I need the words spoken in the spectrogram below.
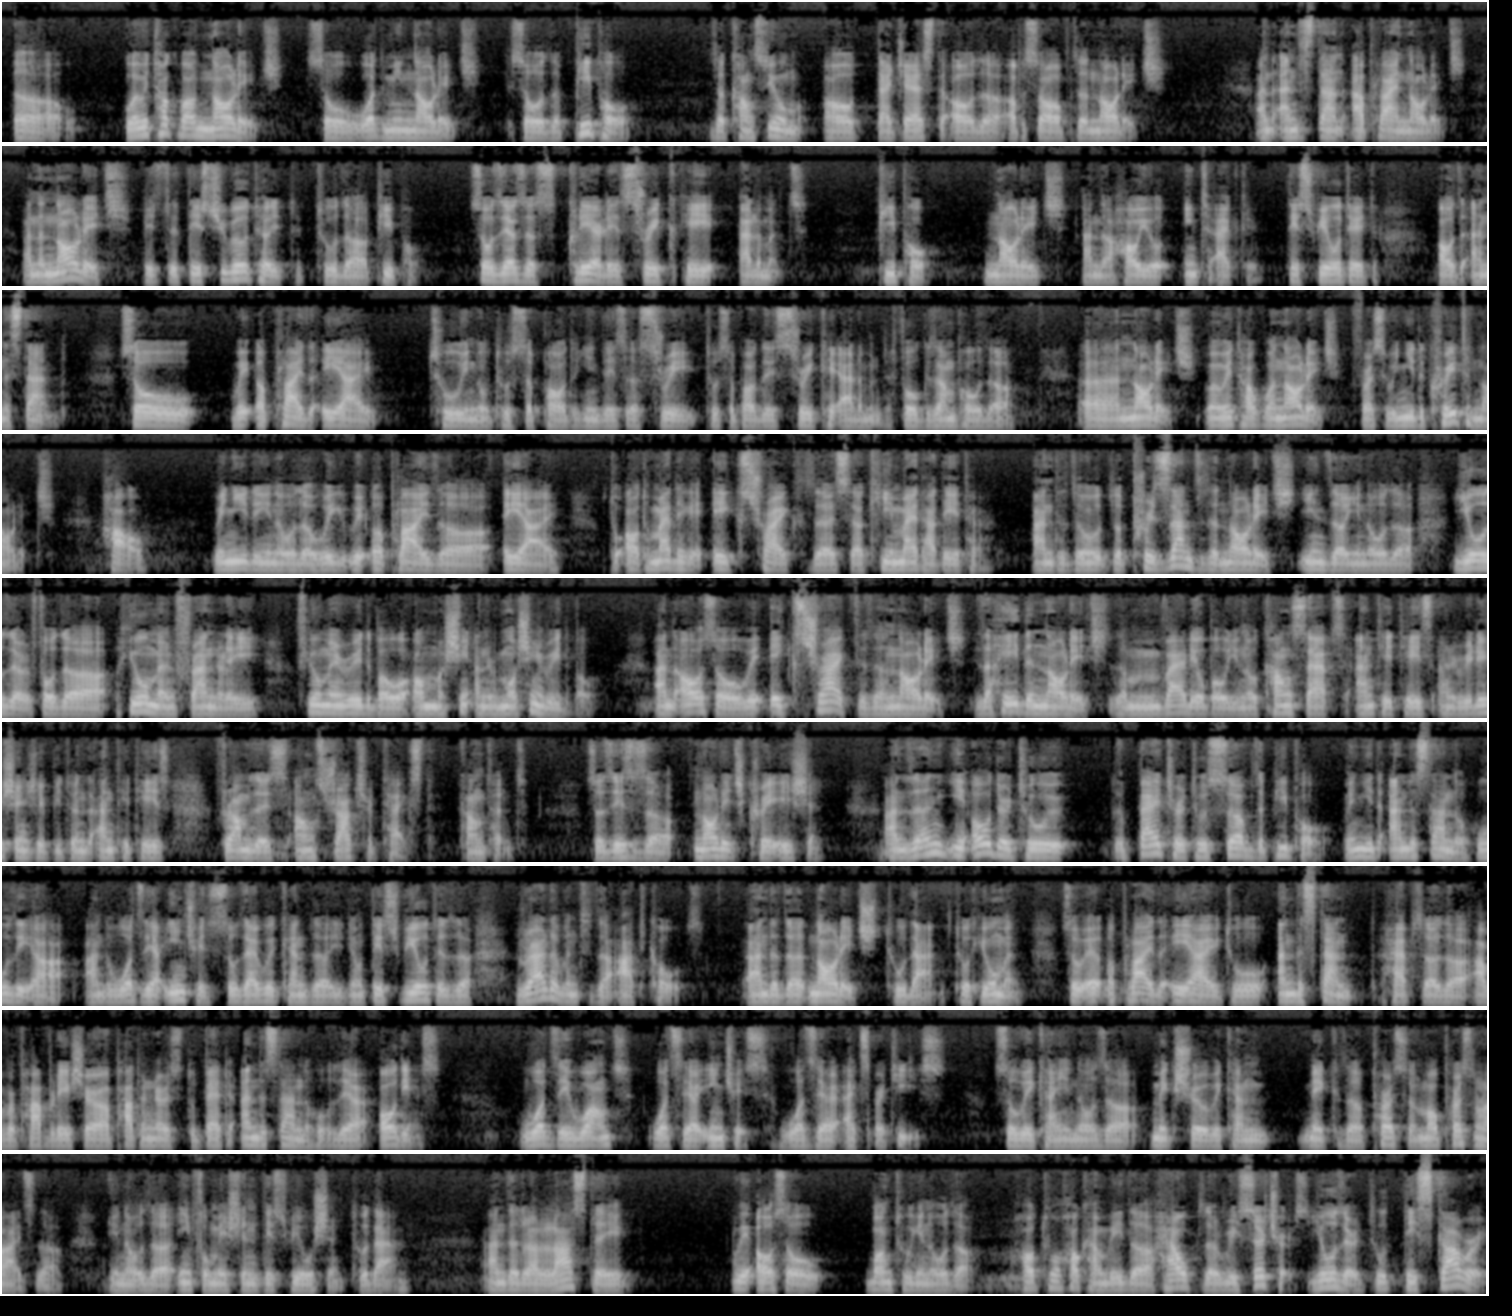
uh, when we talk about knowledge. So what mean knowledge? So the people, the consume or digest or the absorb the knowledge, and understand apply knowledge, and the knowledge is distributed to the people. So there's a clearly three key elements: people, knowledge, and how you interact, distributed, understand. So we apply the AI to you know to support in these three to support these three key elements. For example, the uh, knowledge. When we talk about knowledge, first we need to create knowledge. How? We need you know the we, we apply the AI to automatically extract this uh, key metadata and the, the present the knowledge in the you know the user for the human friendly human readable or machine and machine readable. And also we extract the knowledge, the hidden knowledge, the valuable, you know, concepts, entities, and relationship between the entities from this unstructured text content. So this is a knowledge creation. And then in order to better to serve the people, we need to understand who they are and what their interests so that we can uh, you know, distribute the relevant the articles and the knowledge to them, to human. So we apply the AI to understand, help the, uh, the, our publisher partners to better understand who their audience, what they want, what's their interests, what's their expertise. So we can, you know, the, make sure we can make the person more personalized, the, you know, the information distribution to them. And the, lastly, we also want to, you know, the, how to how can we the, help the researchers, user to discover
